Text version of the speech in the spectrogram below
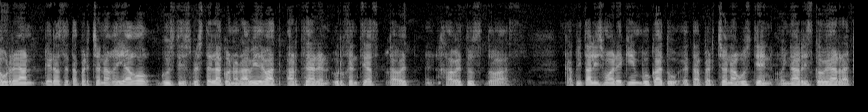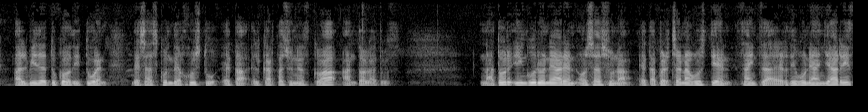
aurrean geroz eta pertsona gehiago guztiz bestelako norabide bat hartzearen urgentziaz jabet, jabetuz doaz. Kapitalismoarekin bukatu eta pertsona guztien oinarrizko beharrak albidetuko dituen desaskunde justu eta elkartasunezkoa antolatuz. Natur ingurunearen osasuna eta pertsona guztien zaintza erdigunean jarriz,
